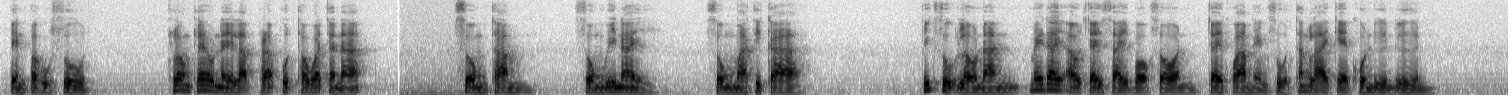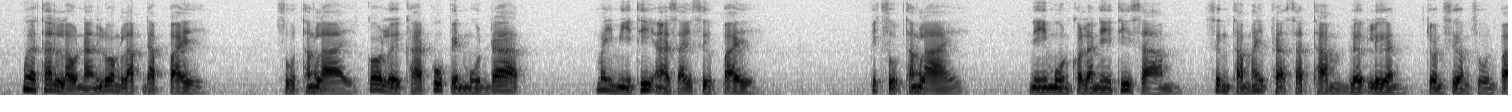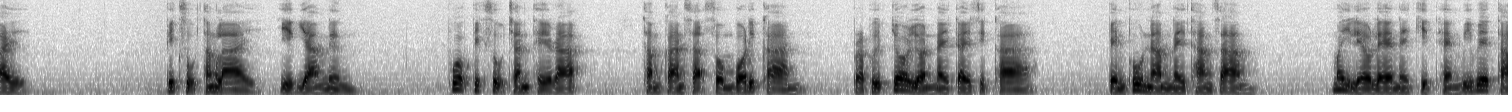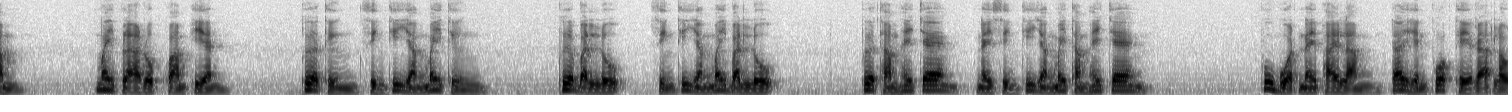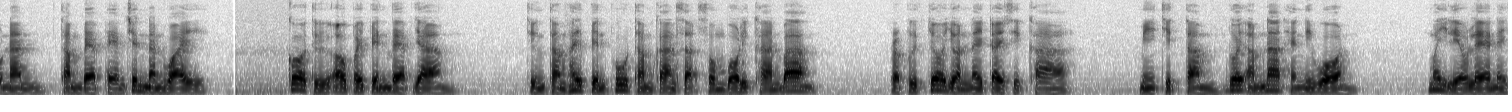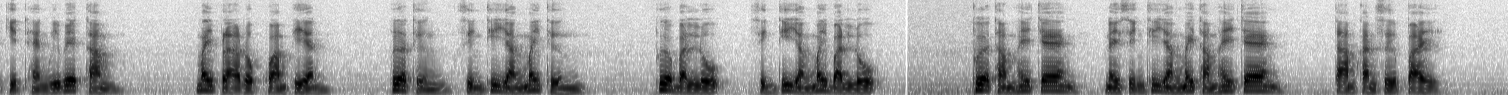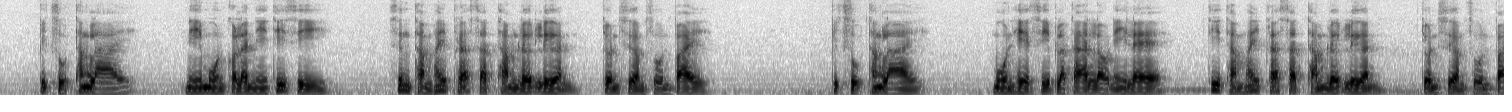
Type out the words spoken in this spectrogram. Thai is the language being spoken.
เป็นพหุสูตร คล่องแคล่วในหลักพระพุทธวจนะ ทรงธรรม ทรงวินัย ทรงมาติกา ภิกษุเหล่านั้นไม่ได้เอาใจใส่บอกสอนใจความแห่งสูตรทั้งหลายแก่คนอื่นๆ เมื่อท่านเหล่านั้นล่วงลับดับไป สูตรทั้งหลายก็เลยขาดผู้เป็นมูลราก ไม่มีที่อาศัยสืบไป ภิกษุทั้งหลาย นี้มูลกรณีที่สามซึ่งทำให้พระสัตธรรมเลอะเลือนจนเสื่อมสูญไป ภิกษุทั้งหลายอีกอย่างหนึ่ง พวกภิกษุชั้นเถระทำการสะสมบริขาร ประพฤติย่อหย่อนในใจสิกขา เป็นผู้นำในทางซาม ไม่เหลียวแลในกิจแห่งวิเวกธรรม ไม่ปรารบความเพียร เพื่อถึงสิ่งที่ยังไม่ถึง เพื่อบรรลุสิ่งที่ยังไม่บรรลุเพื่อทำให้แจ้งในสิ่งที่ยังไม่ทำให้แจ้ง ผู้บวชในภายหลังได้เห็นพวกเถระเหล่านั้นทำแบบแผนเช่นนั้นไว้ ก็ถือเอาไปเป็นแบบอย่าง จึงทำให้เป็นผู้ทำการสะสมบริขารบ้าง ประพฤติย่อหย่อนในใจสิกขา มีจิตต่ำด้วยอำนาจแห่งนิวรณ์ไม่เหลียวแลในกิจแห่งวิเวกธรรม ไม่ปรารบความเพียร เพื่อถึงสิ่งที่ยังไม่ถึง เพื่อบรรลุ สิ่งที่ยังไม่บรรลุ เพื่อทำให้แจ้งในสิ่งที่ยังไม่ทำให้แจ้ง ตามการสืบไป ภิกษุทั้งหลาย นี้มูลกรณีที่สี่ซึ่งทำให้พระสัตธรรมเลอะเลือนจนเสื่อมสูญไป ภิกษุทั้งหลาย มูลเหตุสี่ประการเหล่านี้แล ที่ทำให้พระสัตธรรมเลอะเลือน จนเสื่อมสูญไป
